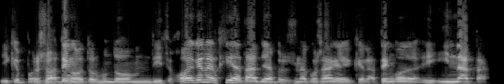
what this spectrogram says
y que por eso la tengo. Todo el mundo dice, joder, qué energía tal, ya, pero es una cosa que, que la tengo innata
